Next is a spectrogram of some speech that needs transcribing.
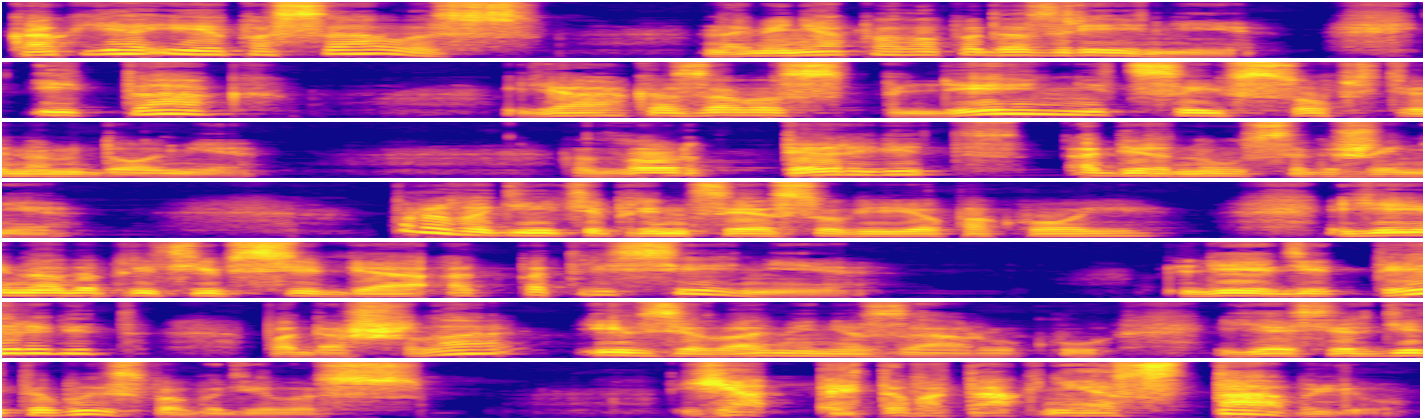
Как я и опасалась, на меня пало подозрение. И так я оказалась пленницей в собственном доме. Лорд Тервит обернулся к жене. Проводите принцессу в ее покои. Ей надо прийти в себя от потрясения. Леди Тервит подошла и взяла меня за руку. Я сердито высвободилась. Я этого так не оставлю,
